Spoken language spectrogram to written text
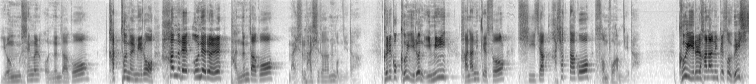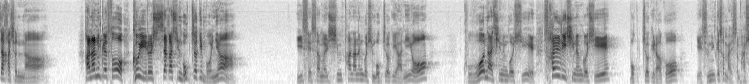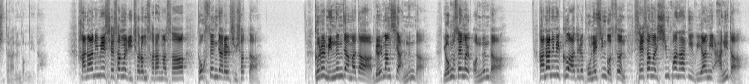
영생을 얻는다고 같은 의미로 하늘의 은혜를 받는다고 말씀하시더라는 겁니다. 그리고 그 일은 이미 하나님께서 시작하셨다고 선포합니다. 그 일을 하나님께서 왜 시작하셨나? 하나님께서 그 일을 시작하신 목적이 뭐냐? 이 세상을 심판하는 것이 목적이 아니요. 구원하시는 것이 살리시는 것이 목적이라고 예수님께서 말씀하시더라는 겁니다. 하나님이 세상을 이처럼 사랑하사 독생자를 주셨다. 그를 믿는 자마다 멸망치 않는다. 영생을 얻는다. 하나님이 그 아들을 보내신 것은 세상을 심판하기 위함이 아니다.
